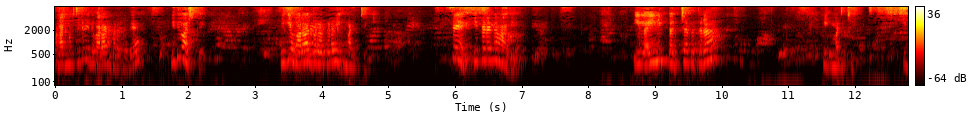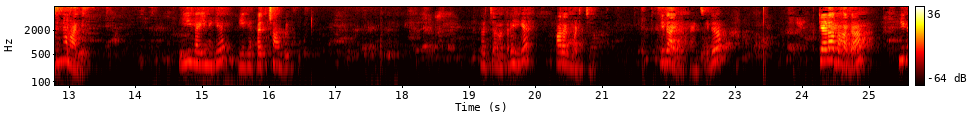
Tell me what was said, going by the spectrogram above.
ಒಳಗ್ ಮಡಚಿದ್ರೆ ಇದು ಹೊರಗೆ ಬರ್ತದೆ. ಇದು ಅಷ್ಟೇ. ಹೀಗೆ ಹೊರಗೆ ಬರೋ ಥರ ಹೀಗೆ ಮಡ್ಚಿ ಸೇಮ್ ಈ ಕಡೆನೂ ಹಾಗೆ. ಈ ಲೈನಿಗೆ ಟಚ್ ಆಗೋ ಥರ ಹೀಗೆ ಮಡ್ಚಿ ಇದನ್ನ ಹಾಗೆ. ಈ ಲೈನಿಗೆ ಹೀಗೆ ಟಚ್ ಆಗಬೇಕು. ಟಚ್ ಆಗೋ ಥರ ಹೀಗೆ ಹೊರಗೆ ಮಡ್ಚಿ ಇದಾಗಿದೆ ಫ್ರೆಂಡ್ಸ್ ಇದು ಕೆಳಭಾಗ. ಈಗ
